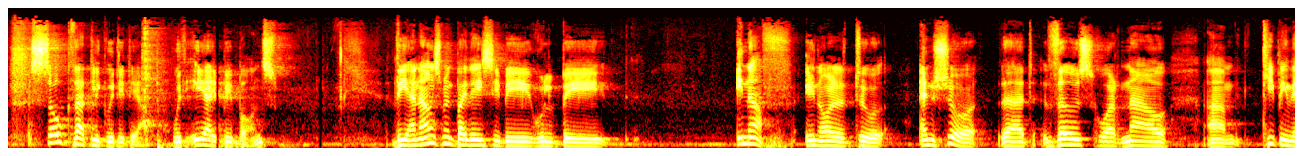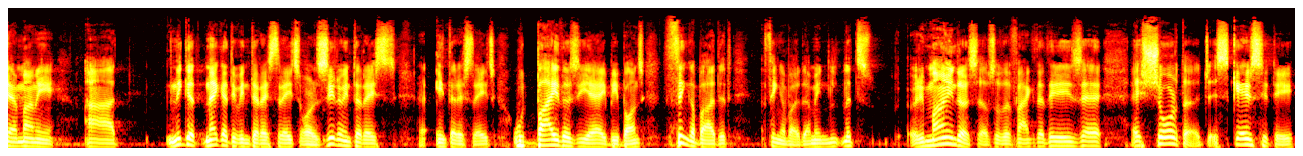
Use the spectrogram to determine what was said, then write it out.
soak that liquidity up with EIB bonds. The announcement by the ECB will be enough in order to ensure that those who are now um, keeping their money at neg- negative interest rates or zero interest uh, interest rates would buy those EIB bonds. Think about it. Think about it. I mean, let's remind ourselves of the fact that there is a, a shortage, a scarcity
